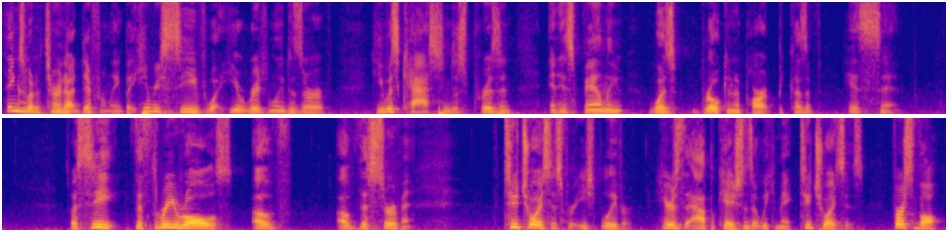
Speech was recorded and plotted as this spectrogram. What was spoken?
things would have turned out differently. But he received what he originally deserved. He was cast into prison, and his family was broken apart because of his sin. So I see the three roles of, of this servant. Two choices for each believer. Here's the applications that we can make. Two choices. First of all,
